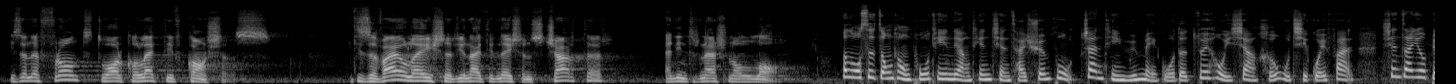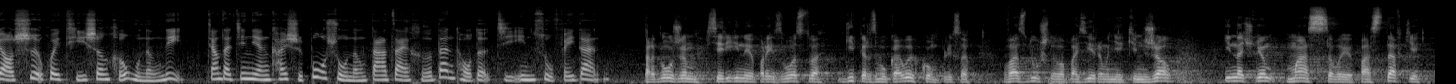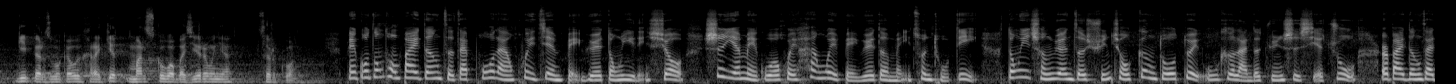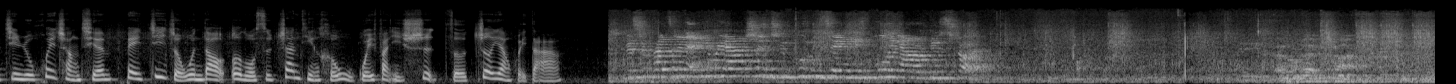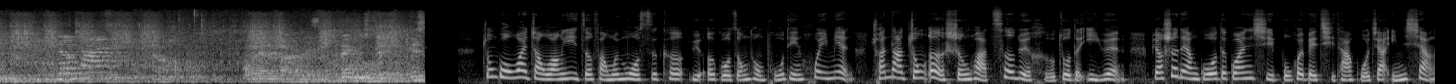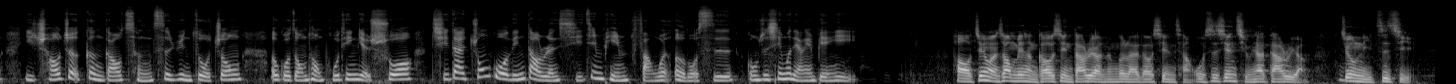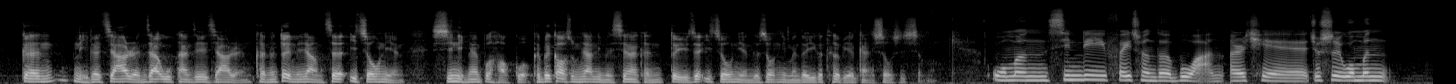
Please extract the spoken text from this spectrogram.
is an affront to our collective conscience. It is a violation of the United Nations Charter and international law. 俄罗斯总统普京两天前才宣布暂停与美国的最后一项核武器规范，现在又表示会提升核武能力，将在今年开始部署能搭载核弹头的极音速飞弹。Продолжим серийное производство гиперзвуковых комплексов воздушного базирования «Кинжал» и начнем массовые поставки гиперзвуковых ракет морского базирования «Циркон». 美国总统拜登则在波兰会见北约东翼领袖，誓言美国会捍卫北约的每一寸土地。东翼成员则寻求更多对乌克兰的军事协助。而拜登在进入会场前被记者问到俄罗斯暂停核武规范一事，则这样回答。中国外长王毅则访问莫斯科，与俄国总统普京会面，传达中俄深化策略合作的意愿，表示两国的关系不会被其他国家影响，已朝着更高层次运作中。俄国总统普京也说，期待中国领导人习近平访问俄罗斯。公司新闻两言编译。好，今天晚上我们也很高兴 Daria 能够来到现场。我是先请问一下 Daria，就你自己。跟你的家人在乌克兰这些家人，可能对你们讲这一周年心里面不好过，可不可以告诉我们一下，你们现在可能对于这一周年的时候，你们的一个特别感受是什么？我们心里非常的不安，而且就是我们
